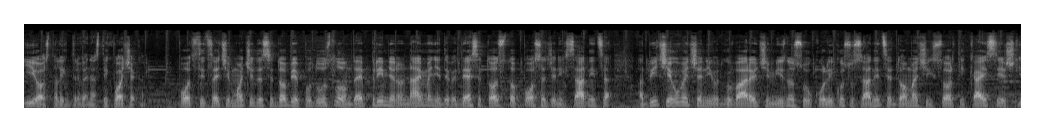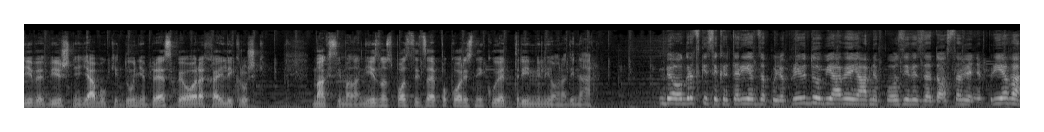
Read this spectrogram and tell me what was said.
i ostalih drvenastih voćaka. Podsticaj će moći da se dobije pod uslovom da je primljeno najmanje 90% posađenih sadnica, a bit će uvećani u odgovarajućem iznosu ukoliko su sadnice domaćih sorti kajsije, šljive, višnje, jabuke, dunje, breskve, oraha ili kruške. Maksimalan iznos podsticaja po korisniku je 3 miliona dinara. Beogradski sekretarijat za poljoprivredu objavio javne pozive za dostavljanje prijava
